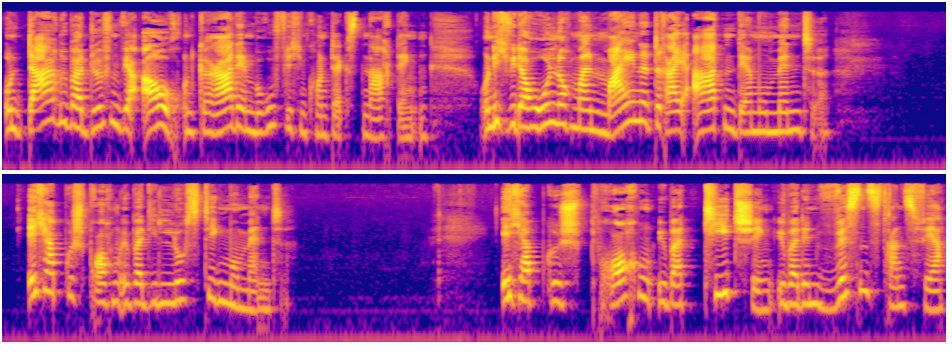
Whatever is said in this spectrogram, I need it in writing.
Und darüber dürfen wir auch und gerade im beruflichen Kontext nachdenken. Und ich wiederhole nochmal meine drei Arten der Momente. Ich habe gesprochen über die lustigen Momente. Ich habe gesprochen über Teaching, über den Wissenstransfer,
